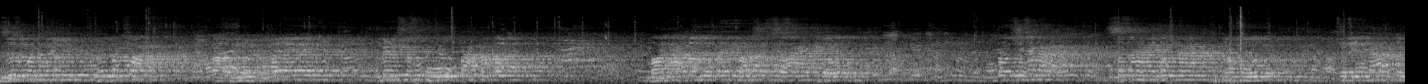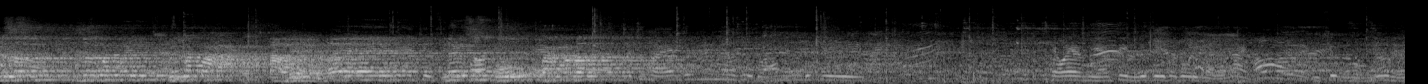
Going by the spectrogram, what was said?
Dương Văn Minh Nguyễn Văn Toại bảo hiểm AA Lê Xuân Phú và Văn Lợi mời hai đội Tây vào sân số 2 thi đấu đội trên hai sân 2 Đông Nam nhóm 4 Trần Cát Từ Sơn Dương Văn Minh Nguyễn Văn Toại bảo hiểm AA Lê sông Phú và Văn Lợi nói chung là em cũng dự đoán Đức Duy theo em thì em tin là Đức Duy sẽ vô địch giải đấu này thì sự một như thế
